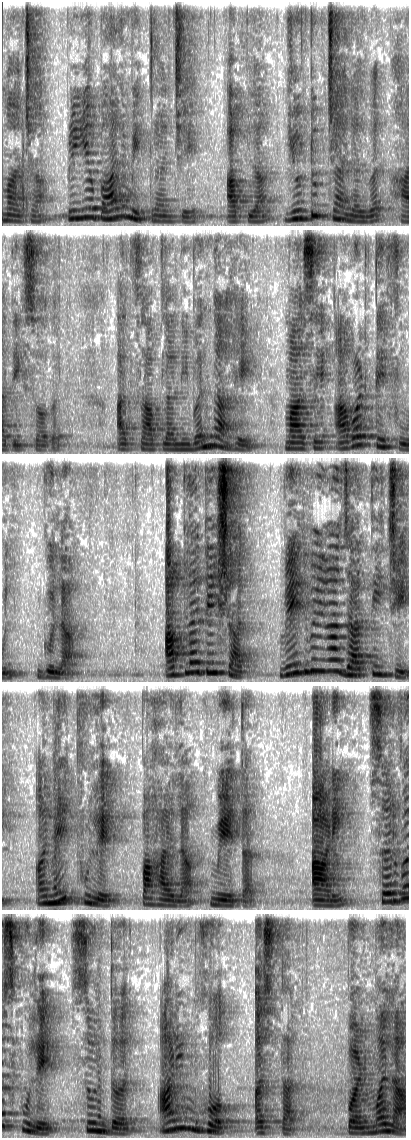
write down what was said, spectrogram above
माझ्या प्रिय बालमित्रांचे आपल्या यूट्यूब चॅनलवर हार्दिक स्वागत. आजचा आपला निबंध आहे माझे आवडते फूल गुलाब. आपल्या देशात वेगवेगळ्या जातीची अनेक फुले पाहायला मिळतात आणि सर्वच फुले सुंदर आणि मोहक असतात पण मला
